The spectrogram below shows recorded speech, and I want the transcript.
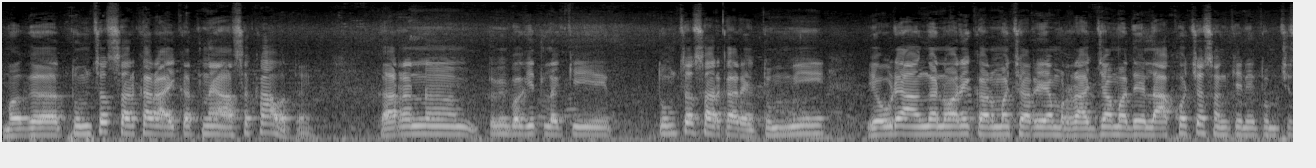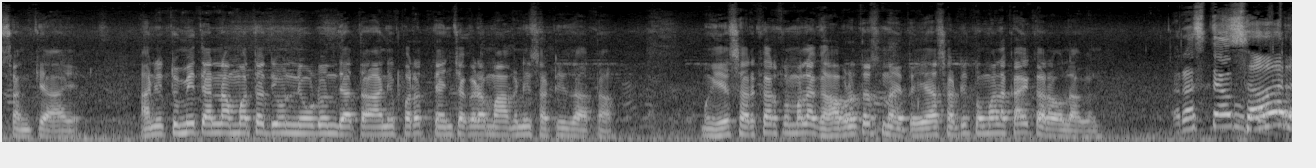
मग तुमचं तुमचंच सरकार ऐकत नाही असं का होतं आहे कारण तुम्ही बघितलं की तुमचं सरकार आहे. तुम्ही एवढ्या अंगणवाडी कर्मचारी या राज्यामध्ये लाखोच्या संख्येने तुमची संख्या आहे. आणि तुम्ही त्यांना मतं देऊन निवडून देता आणि परत त्यांच्याकडे मागणीसाठी जाता. मग हे सरकार तुम्हाला घाबरतच नाही. तर यासाठी तुम्हाला काय करावं लागेल? रस्त्यावर सर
